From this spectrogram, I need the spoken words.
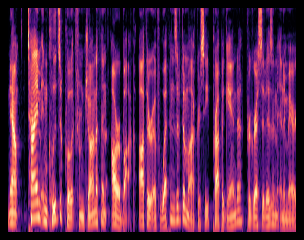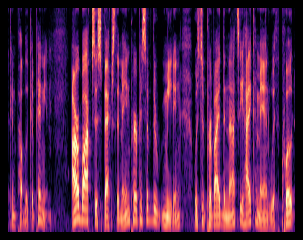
Now, Time includes a quote from Jonathan Auerbach, author of Weapons of Democracy, Propaganda, Progressivism, and American Public Opinion. Auerbach suspects the main purpose of the meeting was to provide the Nazi high command with, quote,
